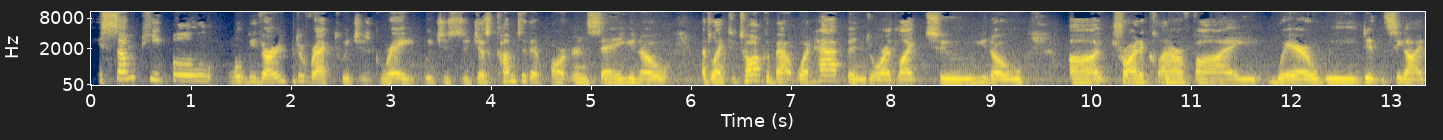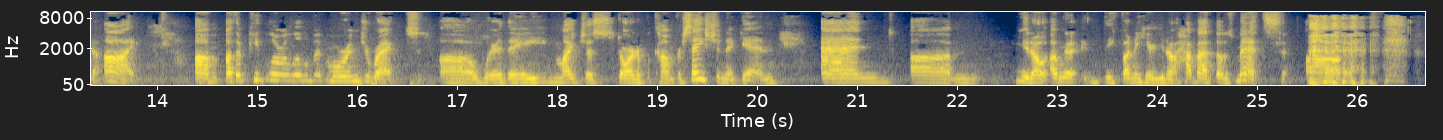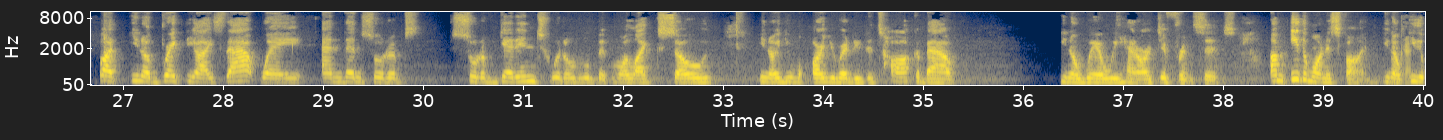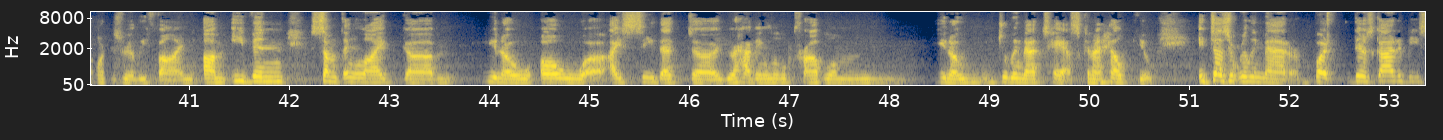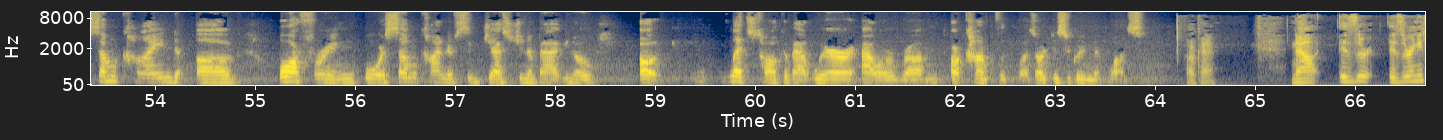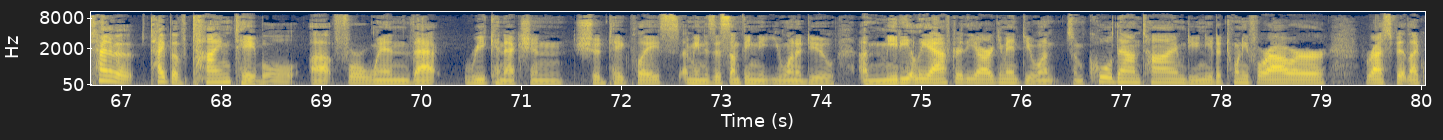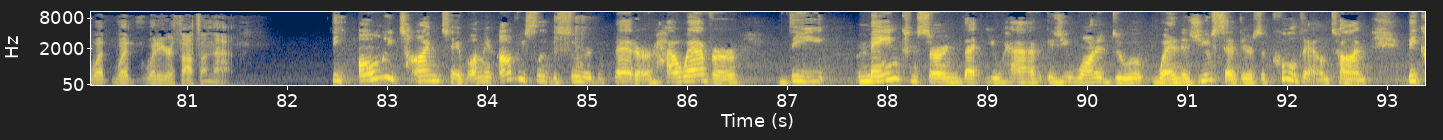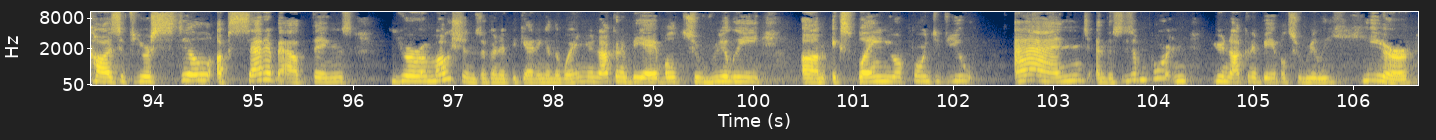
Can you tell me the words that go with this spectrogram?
some people will be very direct, which is great, which is to just come to their partner and say, you know, I'd like to talk about what happened, or I'd like to, you know, uh, try to clarify where we didn't see eye to eye. Um, other people are a little bit more indirect, uh, where they might just start up a conversation again. And um, you know, I'm going to be funny here. You know, how about those Mets? Um, but you know, break the ice that way, and then sort of, sort of get into it a little bit more. Like, so, you know, you are you ready to talk about, you know, where we had our differences? Um, either one is fine. You know, Okay. either one is really fine. Um, even something like, um, you know, oh, uh, I see that uh, you're having a little problem. You know, doing that task. Can I help you? it doesn't really matter. But there's got to be some kind of offering or some kind of suggestion about, you know, oh, let's talk about where our um, our conflict was, our disagreement was. Okay. Now, is there is there any kind of a type of timetable uh, for when that reconnection should take place? I mean, is this something that you want to do immediately after the argument? Do you want some cool down time? Do you need a 24 hour respite? Like, what what what are your thoughts on that? The only timetable, I mean, obviously the sooner the better. However, the main concern that you have is you want to do it when, as you said, there's a cool down time. Because if you're still upset about things, your emotions are going to be getting in the way and you're not going to be able to really um, explain your point of view. And, and this is important, you're not going to be able to really hear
